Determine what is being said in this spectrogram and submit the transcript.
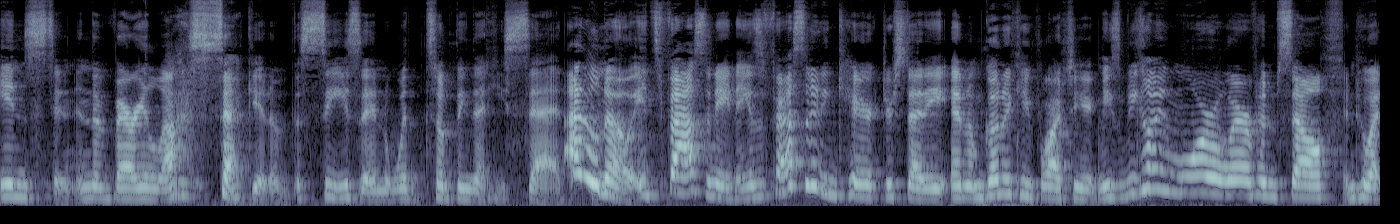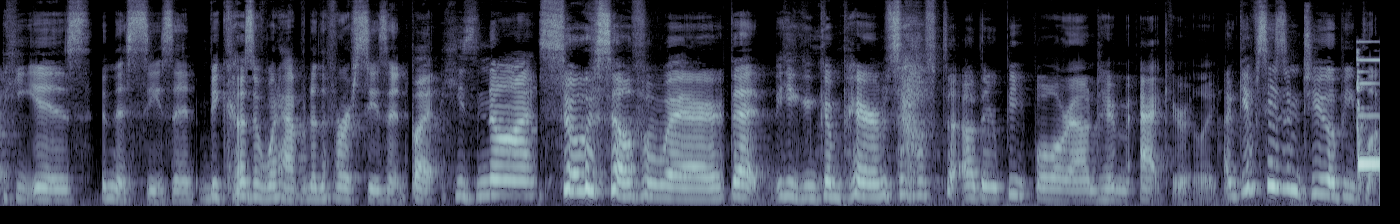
instant in the very last second of the season with something that he said. I don't know. It's fascinating. It's a fascinating character study, and I'm gonna keep watching it. He's becoming more aware of himself and what he is in this season because of what happened in the first season. But he's not so self aware that he can compare himself to other people around him accurately. I'd give season two a B. plus.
